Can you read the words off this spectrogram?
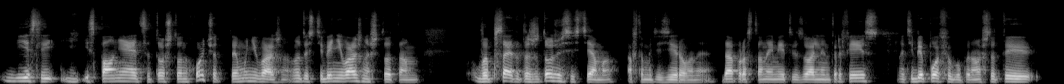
если исполняется то, что он хочет, то ему не важно. Ну, то есть тебе не важно, что там Веб-сайт это же тоже система автоматизированная, да, просто она имеет визуальный интерфейс, но тебе пофигу, потому что ты,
